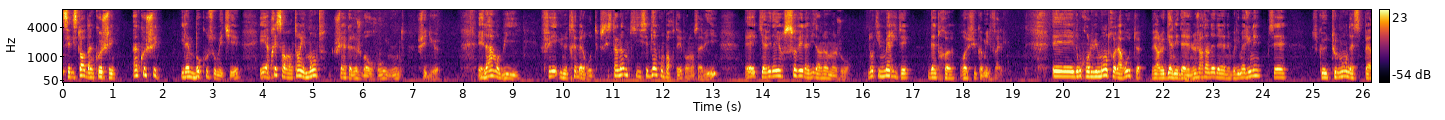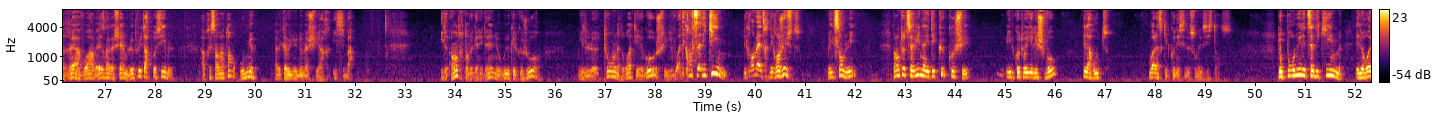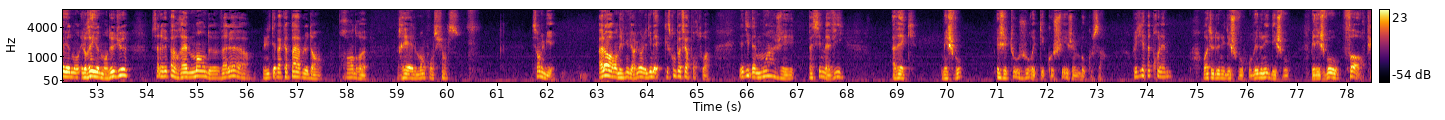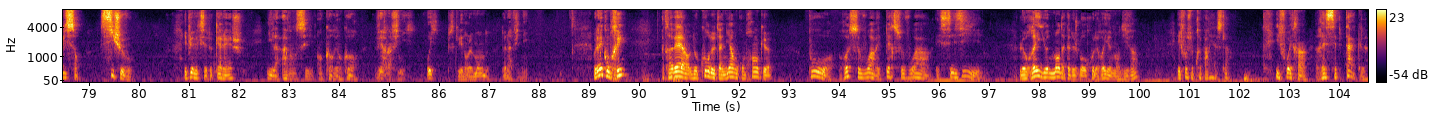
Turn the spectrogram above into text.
c'est l'histoire d'un cocher. Un cocher. Il aime beaucoup son métier. Et après 120 ans, il monte chez Akadosh Baruch il monte chez Dieu. Et là, on lui fait une très belle route. Parce que c'est un homme qui s'est bien comporté pendant sa vie. Et qui avait d'ailleurs sauvé la vie d'un homme un jour. Donc il méritait d'être reçu comme il fallait. Et donc on lui montre la route vers le Gan Eden, le jardin d'Éden. Vous l'imaginez? C'est ce que tout le monde espérerait avoir, Ezra Hashem, le plus tard possible, après 120 ans, ou mieux, avec la venue de Mashiach ici-bas. Il entre dans le Gan Eden et au bout de quelques jours, il tourne à droite et à gauche, il voit des grands sadikim, des grands maîtres, des grands justes. Mais il s'ennuie. Pendant toute sa vie, il n'a été que cocher. Il côtoyait les chevaux et la route. Voilà ce qu'il connaissait de son existence. Donc pour lui, les tzadikim et le rayonnement de Dieu, ça n'avait pas vraiment de valeur. Il n'était pas capable d'en prendre réellement conscience. Il s'ennuyait. Alors on est venu vers lui, on lui a dit, mais qu'est-ce qu'on peut faire pour toi? Il a dit, ben moi j'ai passé ma vie avec mes chevaux, et j'ai toujours été coché, et j'aime beaucoup ça. On lui a dit, il n'y a pas de problème. On va te donner des chevaux. On lui a donné des chevaux mais des chevaux forts, puissants, six chevaux. Et puis avec cette calèche, il a avancé encore et encore vers l'infini. Oui, puisqu'il est dans le monde de l'infini. Vous l'avez compris, à travers nos cours de Tania, on comprend que pour recevoir et percevoir et saisir le rayonnement d'Akadosh le rayonnement divin, il faut se préparer à cela. Il faut être un réceptacle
